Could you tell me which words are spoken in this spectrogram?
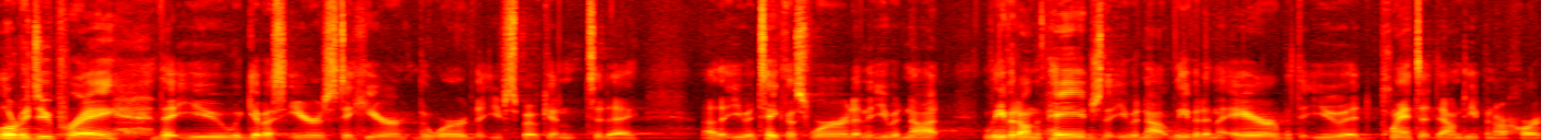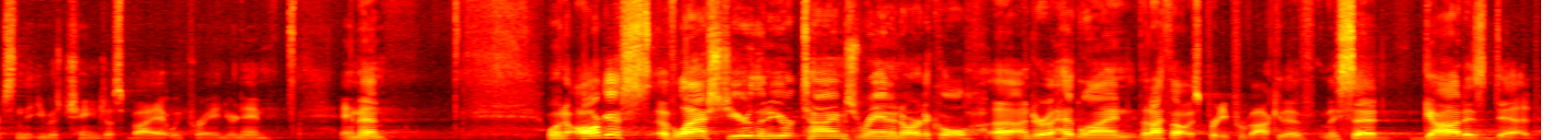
Lord, we do pray that you would give us ears to hear the word that you've spoken today, uh, that you would take this word and that you would not leave it on the page, that you would not leave it in the air, but that you would plant it down deep in our hearts and that you would change us by it. We pray in your name. Amen. Well, in August of last year, the New York Times ran an article uh, under a headline that I thought was pretty provocative. They said, God is dead.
